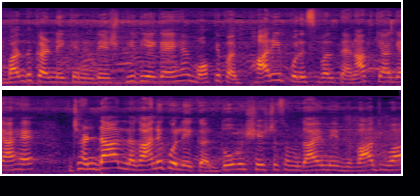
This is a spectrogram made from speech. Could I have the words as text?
बंद करने के निर्देश भी दिए गए हैं। मौके पर भारी पुलिस बल तैनात किया गया है। झंडा लगाने को लेकर दो विशिष्ट समुदाय में विवाद हुआ,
